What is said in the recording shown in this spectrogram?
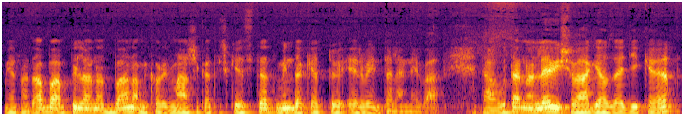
Miért? Mert abban a pillanatban, amikor egy másikat is készített, mind a kettő érvénytelenné vált. De ha utána le is vágja az egyiket,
